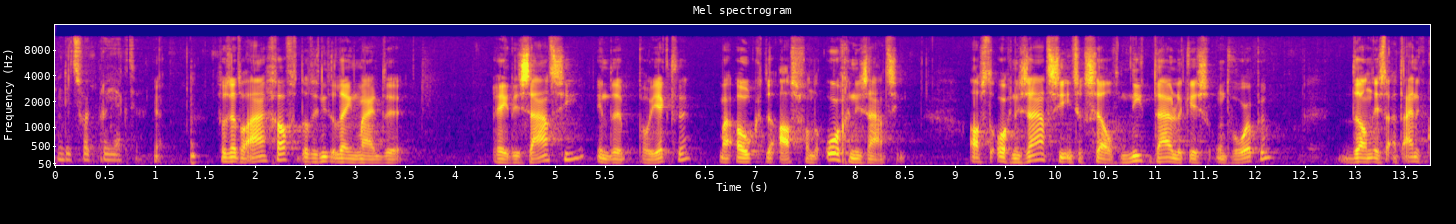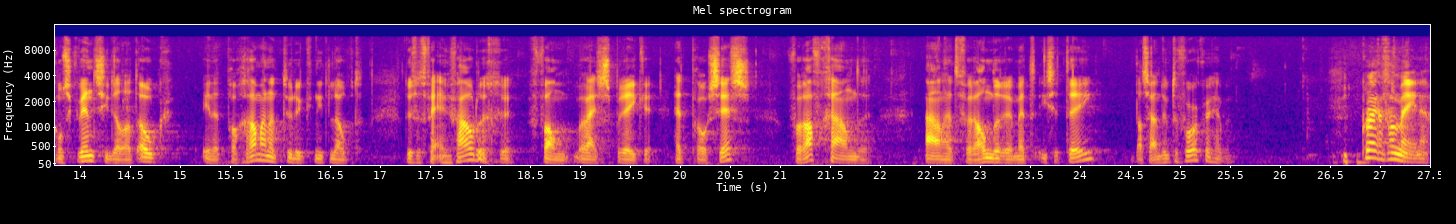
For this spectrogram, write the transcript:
in dit soort projecten? Zoals ik net al aangaf, dat is niet alleen maar de realisatie in de projecten, maar ook de as van de organisatie. Als de organisatie in zichzelf niet duidelijk is ontworpen, dan is de uiteindelijke consequentie dat het ook in het programma natuurlijk niet loopt. Dus het vereenvoudigen van, bij wijze van spreken, het proces voorafgaande aan het veranderen met ICT, dat zou natuurlijk de voorkeur hebben. Collega Van Menen.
